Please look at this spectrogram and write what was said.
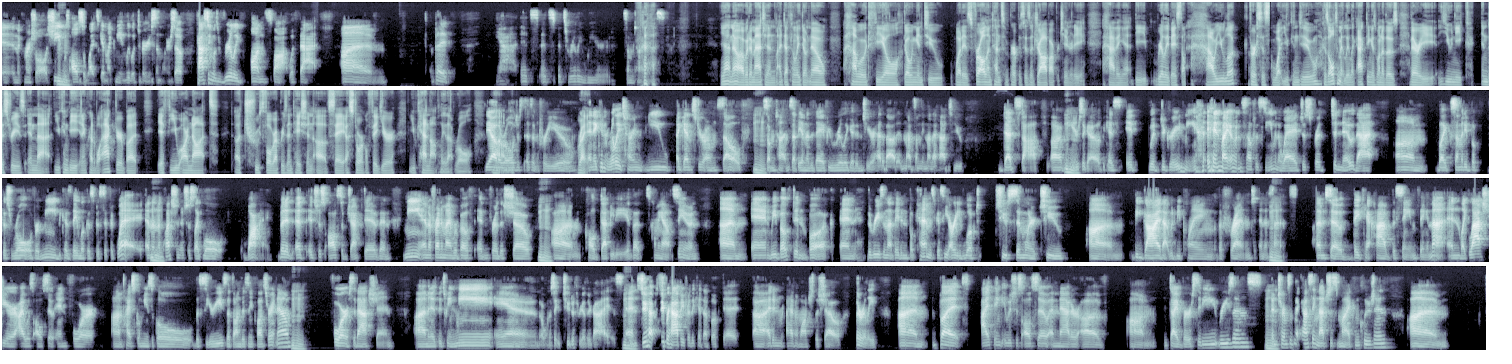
in, in the commercial, she mm-hmm. was also light skinned like me, and we looked very similar. So casting was really on spot with that. Um, but yeah, it's it's it's really weird sometimes. yeah, no, I would imagine. I definitely don't know how I would feel going into what is, for all intents and purposes, a job opportunity, having it be really based on how you look versus what you can do. Because ultimately, like acting is one of those very unique industries in that you can be an incredible actor, but if you are not a truthful representation of, say, a historical figure, you cannot play that role. Yeah, the um, role just isn't for you. Right. And it can really turn you against your own self mm-hmm. sometimes at the end of the day if you really get into your head about it. And that's something that I had to dead stop um, mm-hmm. years ago because it would degrade me in my own self esteem in a way just for to know that um, like somebody booked this role over me because they look a specific way. And then mm-hmm. the question is just like, well, why but it, it, it's just all subjective. And me and a friend of mine were both in for this show mm-hmm. um, called deputy that's coming out soon. Um, and we both didn't book. And the reason that they didn't book him is because he already looked too similar to um, the guy that would be playing the friend in a mm-hmm. sense. And so they can't have the same thing in that. And like last year i was also in for um, High School Musical, the series that's on Disney Plus right now mm-hmm. for Sebastian. Um, and it was between me and I want to say two to three other guys, mm-hmm. and super, super happy for the kid that booked it. Uh, I didn't, I haven't watched the show thoroughly, um, but I think it was just also a matter of um, diversity reasons mm-hmm. in terms of that casting. That's just my conclusion. Um,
